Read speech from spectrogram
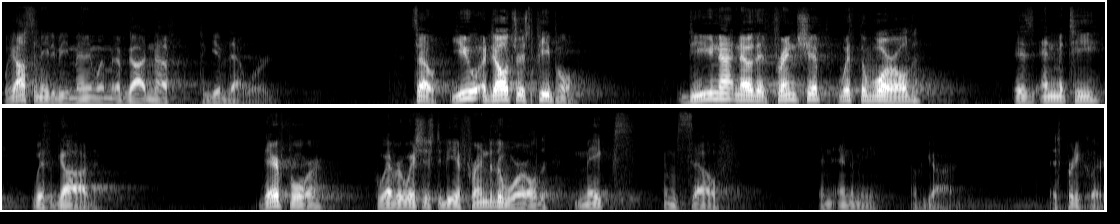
We also need to be men and women of God enough to give that word. So, you adulterous people, do you not know that friendship with the world is enmity with God? Therefore, whoever wishes to be a friend of the world makes himself an enemy of God. It's pretty clear.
